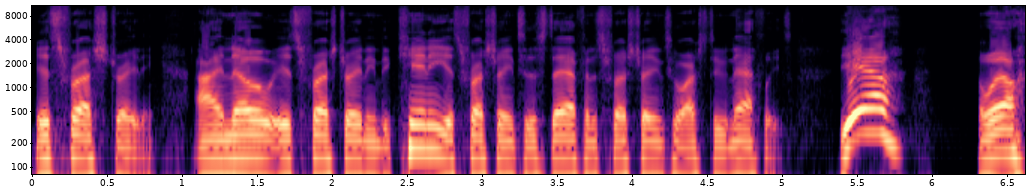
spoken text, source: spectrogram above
it's frustrating. I know it's frustrating to Kenny, it's frustrating to the staff, and it's frustrating to our student athletes. Yeah, well,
